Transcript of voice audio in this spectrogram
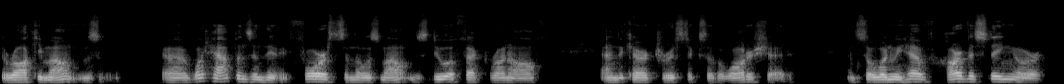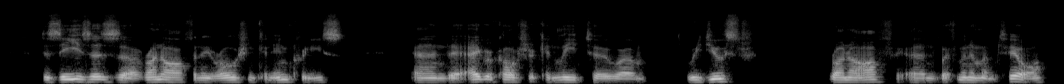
the Rocky Mountains, uh, what happens in the forests in those mountains do affect runoff and the characteristics of the watershed. And so when we have harvesting or diseases, uh, runoff and erosion can increase and uh, agriculture can lead to um, reduced runoff and with minimum till,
